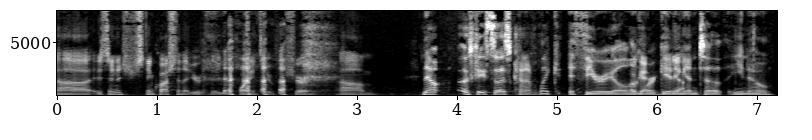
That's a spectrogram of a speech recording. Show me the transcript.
uh, it's an interesting question that you're, that you're pointing to for sure. Um, now okay so that's kind of like ethereal and Okay, we're getting yeah. into you know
